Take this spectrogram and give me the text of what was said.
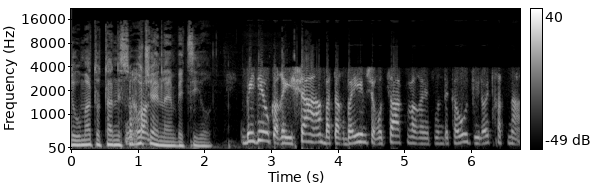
לעומת אותן נשואות נכון. שאין להן ביציות? בדיוק, הרי אישה בת 40 שרוצה כבר אה, פונדקאות והיא לא התחתנה,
